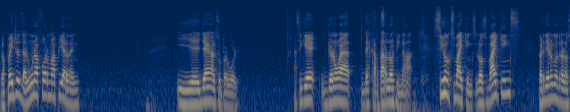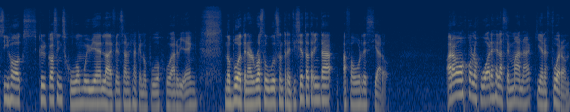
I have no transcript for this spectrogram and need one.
Los Patriots de alguna forma pierden y eh, llegan al Super Bowl. Así que yo no voy a descartarlos ni nada. Seahawks Vikings. Los Vikings perdieron contra los Seahawks. Kirk Cousins jugó muy bien. La defensa es la que no pudo jugar bien. No pudo tener Russell Wilson 37 a 30 a favor de Seattle. Ahora vamos con los jugadores de la semana. Quienes fueron.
